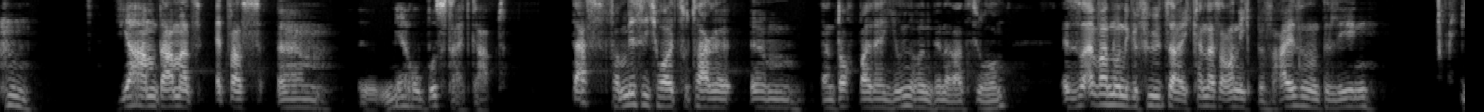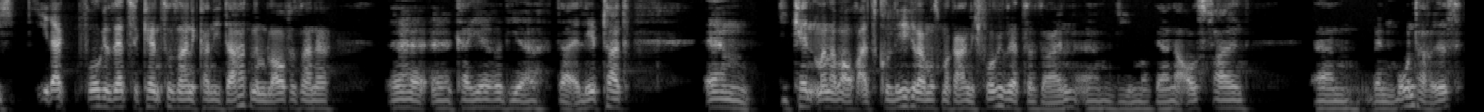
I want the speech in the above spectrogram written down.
wir haben damals etwas ähm, mehr Robustheit gehabt. Das vermisse ich heutzutage ähm, dann doch bei der jüngeren Generation. Es ist einfach nur eine Gefühlssache. Ich kann das auch nicht beweisen und belegen. Ich, jeder Vorgesetzte kennt so seine Kandidaten im Laufe seiner äh, äh, Karriere, die er da erlebt hat. Ähm, die kennt man aber auch als Kollege, da muss man gar nicht Vorgesetzter sein, ähm, die immer gerne ausfallen ähm, wenn Montag ist.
